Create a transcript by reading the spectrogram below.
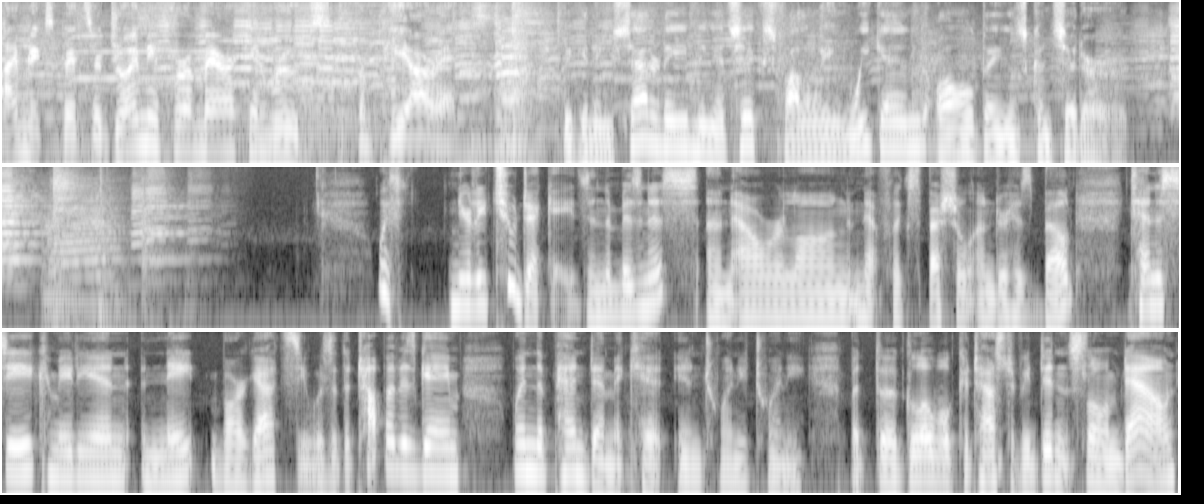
I'm Nick Spitzer. Join me for American Roots from PRX. Beginning Saturday evening at 6 following Weekend All Things Considered. Nearly two decades in the business, an hour long Netflix special under his belt, Tennessee comedian Nate Bargatze was at the top of his game when the pandemic hit in 2020. But the global catastrophe didn't slow him down.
